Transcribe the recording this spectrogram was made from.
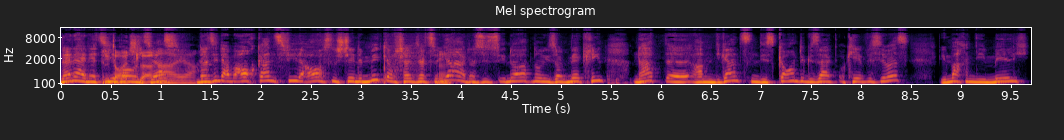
Nein, nein, jetzt In hier Deutschland. bei uns, ja. Ah, ja. Und dann sind aber auch ganz viele außenstehende Mitarbeiter gesagt, so, ja, das ist in Ordnung, ihr sollt mehr kriegen. Und hat, äh, haben die ganzen Discounter gesagt, okay, wisst ihr was? Wir machen die Milch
